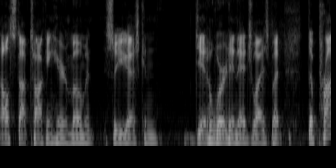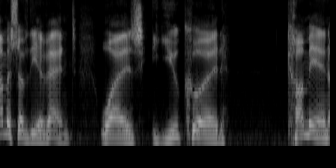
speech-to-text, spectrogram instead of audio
I'll stop talking here in a moment so you guys can get a word in edgewise. But the promise of the event was you could come in.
